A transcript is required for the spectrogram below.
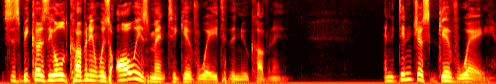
This is because the old covenant was always meant to give way to the new covenant. And it didn't just give way,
